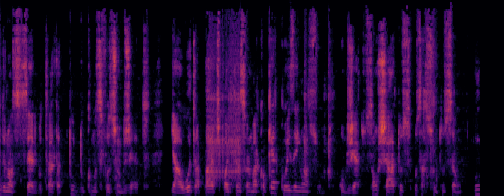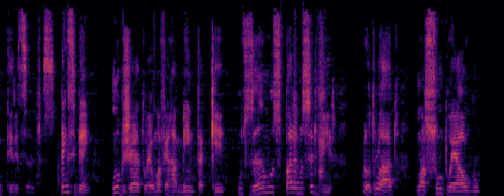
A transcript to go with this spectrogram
do nosso cérebro trata tudo como se fosse um objeto, e a outra parte pode transformar qualquer coisa em um assunto. Objetos são chatos, os assuntos são interessantes. Pense bem: um objeto é uma ferramenta que usamos para nos servir. Por outro lado, um assunto é algo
